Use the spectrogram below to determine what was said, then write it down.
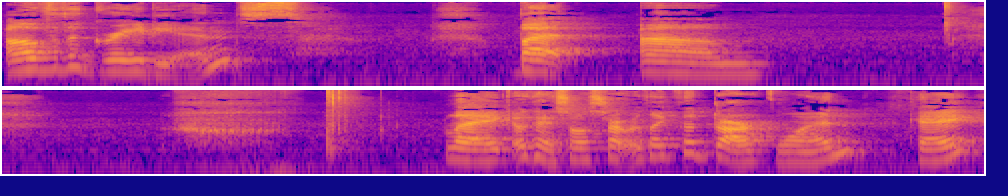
of the gradients, but um, like, okay, so I'll start with like the dark one, okay?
